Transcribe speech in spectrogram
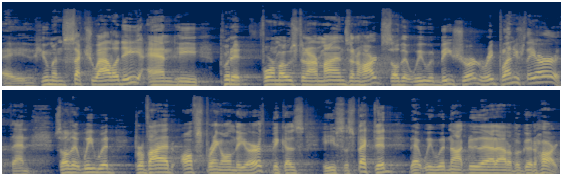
a human sexuality and He put it foremost in our minds and hearts so that we would be sure to replenish the earth and so that we would provide offspring on the earth because He suspected that we would not do that out of a good heart.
